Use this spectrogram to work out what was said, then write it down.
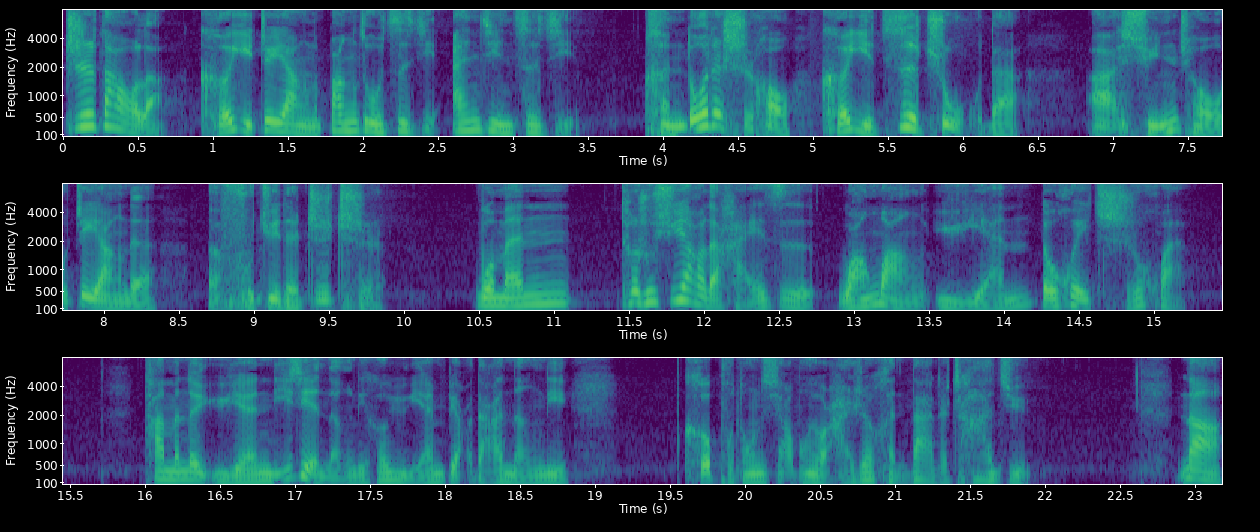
知道了可以这样的帮助自己安静自己。很多的时候，可以自主的啊寻求这样的呃辅具的支持。我们。特殊需要的孩子往往语言都会迟缓，他们的语言理解能力和语言表达能力和普通的小朋友还是很大的差距。那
